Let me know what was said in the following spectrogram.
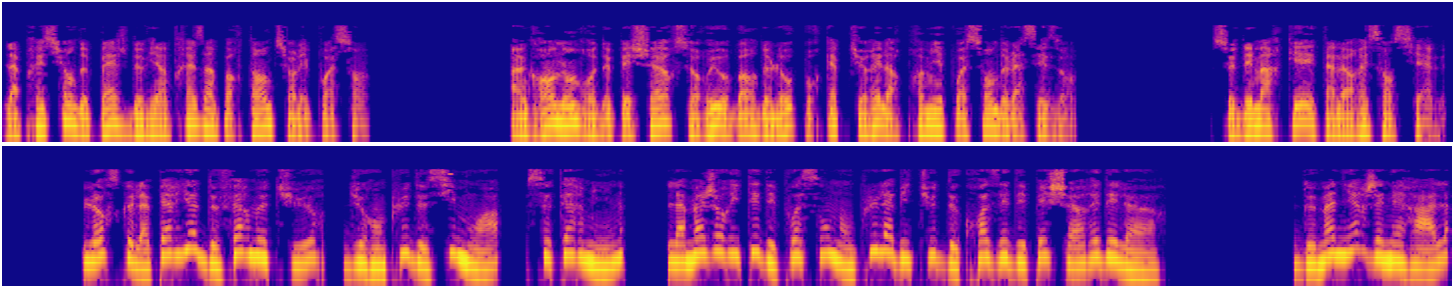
la pression de pêche devient très importante sur les poissons. Un grand nombre de pêcheurs se ruent au bord de l'eau pour capturer leurs premiers poissons de la saison. Se démarquer est alors essentiel. Lorsque la période de fermeture, durant plus de six mois, se termine, la majorité des poissons n'ont plus l'habitude de croiser des pêcheurs et des leurs. De manière générale,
